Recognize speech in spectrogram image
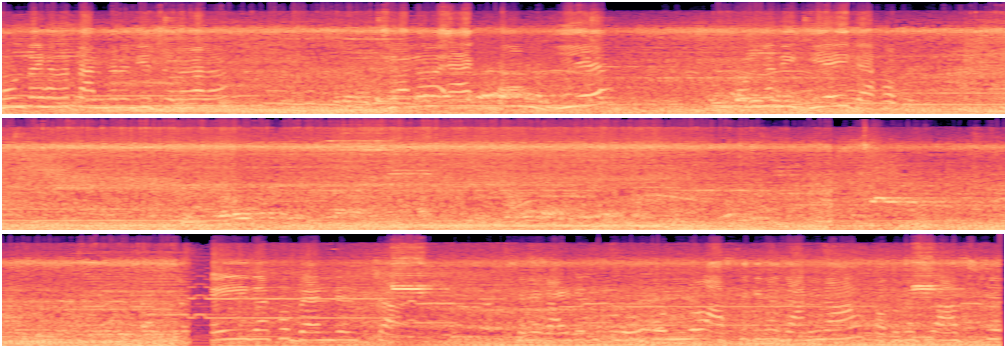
ফোনটাই হয়তো টান মেরে নিয়ে চলে গেল। চলো একদম গিয়ে কল্যাণী গিয়েই দেখাবো। এই দেখো ব্যান্ডেল চা ছেলে গাড়িটা একটু স্লো করল আসছে কিনা জানি না কতটা কি আসছে।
